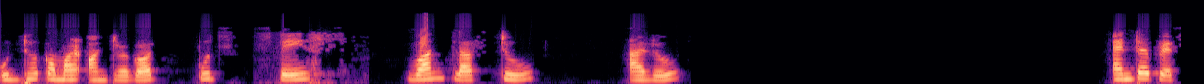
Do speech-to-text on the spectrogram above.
ঊৰ্ধ্বকমাৰ অন্তৰ্গত পাটছ স্পেচ 1 প্লাছ 2 আৰু এন্টাৰ প্ৰেছ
